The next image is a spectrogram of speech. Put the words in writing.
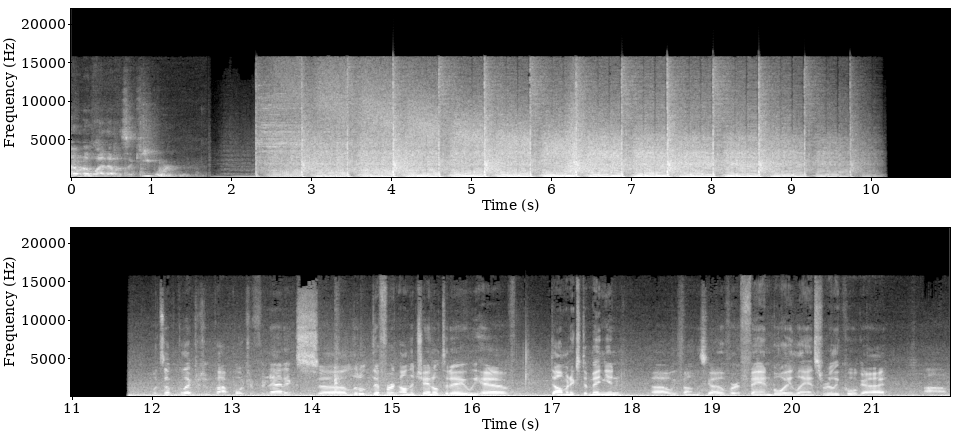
I don't know why that was a keyboard. What's up, collectors and pop culture fanatics? Uh, a little different on the channel today. We have Dominic's Dominion. Uh, we found this guy over at Fanboy Lance, really cool guy. Um,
